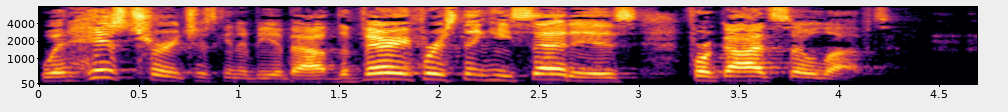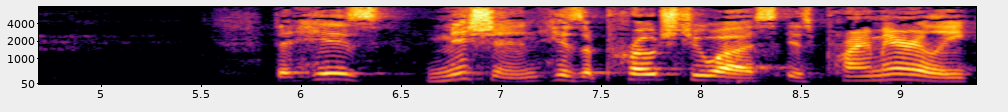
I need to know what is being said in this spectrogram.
what his church is going to be about, the very first thing he said is, For God so loved. That his mission, his approach to us, is primarily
